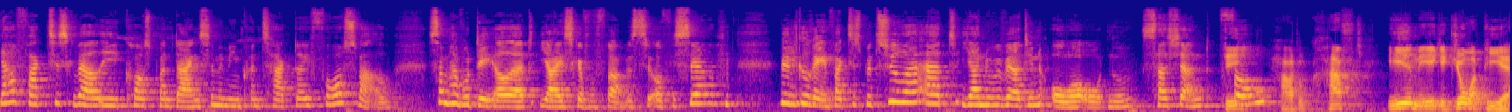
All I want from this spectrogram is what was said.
jeg har faktisk været i korrespondence med mine kontakter i forsvaret, som har vurderet, at jeg skal forfremmes til officer, hvilket rent faktisk betyder, at jeg nu vil være din overordnede sergeant Det Fogh. har du kraft med ikke gjort, Pia.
